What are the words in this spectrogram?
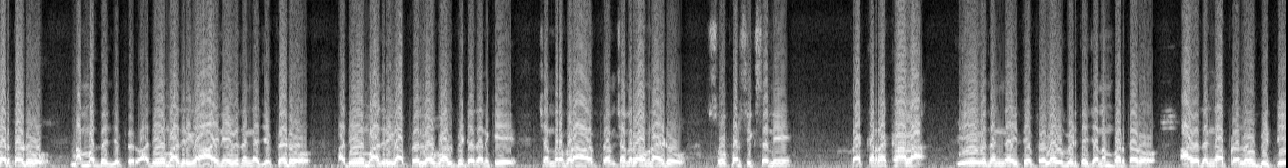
పెడతాడు. నమ్మద్దని చెప్పారు. అదే మాదిరిగా ఆయన ఏ విధంగా చెప్పాడు అదే మాదిరిగా ప్రలోభాలు పెట్టేదానికి చంద్రబాబు చంద్రబాబు నాయుడు సూపర్ సిక్స్ అని రకరకాల ఏ విధంగా అయితే ప్రలోభ పెడితే జనం పడతారో ఆ విధంగా ప్రలోభ పెట్టి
